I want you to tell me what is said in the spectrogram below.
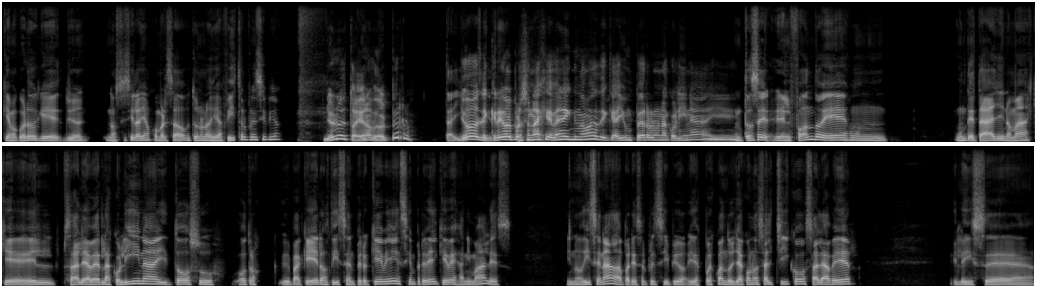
que me acuerdo que yo no sé si lo habíamos conversado, tú no lo habías visto al principio. Yo no, todavía no veo el perro. Está ahí, Yo le creo al personaje de Benedict nomás de que hay un perro en una colina y. Entonces, en el fondo es un, un detalle nomás que él sale a ver la colina y todos sus otros eh, vaqueros dicen, pero ¿qué ves? Siempre ve que ves animales. Y no dice nada, parece al principio. Y después cuando ya conoce al chico, sale a ver y le dice,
